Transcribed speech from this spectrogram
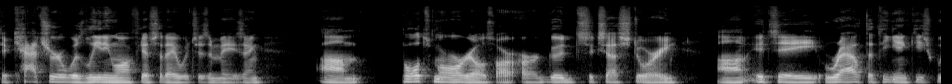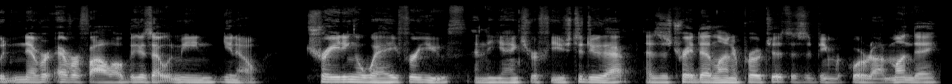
the catcher was leading off yesterday, which is amazing. Um, Baltimore Orioles are, are a good success story. Um, it's a route that the Yankees would never ever follow because that would mean, you know, trading away for youth, and the Yanks refuse to do that. As this trade deadline approaches, this is being recorded on Monday.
